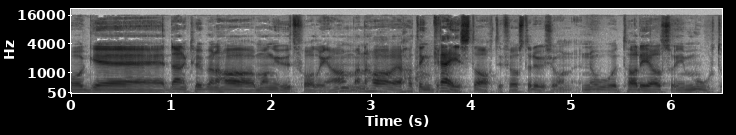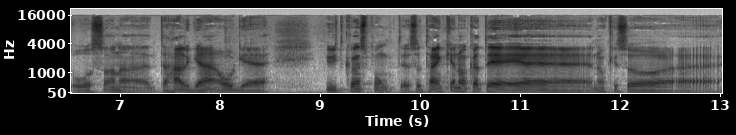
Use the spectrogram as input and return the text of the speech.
Og eh, Den klubben har mange utfordringer, men har hatt en grei start i førstedivisjon. Nå tar de altså imot Åsane til helga. og eh, utgangspunktet så tenker jeg nok at det er noe så eh,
